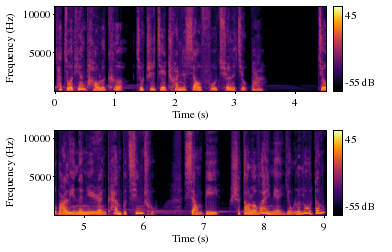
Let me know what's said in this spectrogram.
他昨天逃了课，就直接穿着校服去了酒吧。酒吧里那女人看不清楚，想必是到了外面有了路灯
